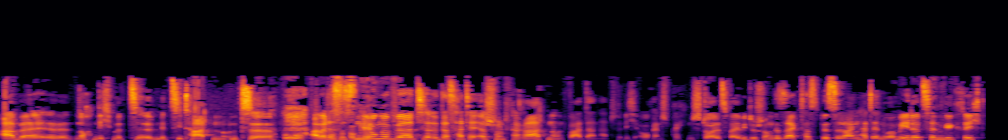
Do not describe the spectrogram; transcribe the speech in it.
aber äh, noch nicht mit, äh, mit Zitaten. Und äh, oh, aber dass es okay. ein Junge wird, äh, das hatte er schon verraten und war dann natürlich auch entsprechend stolz, weil wie du schon gesagt hast, bislang hat er nur Mädels hingekriegt.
